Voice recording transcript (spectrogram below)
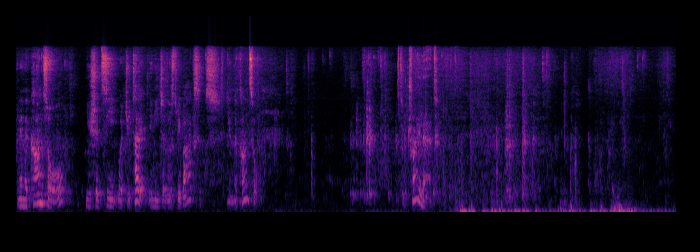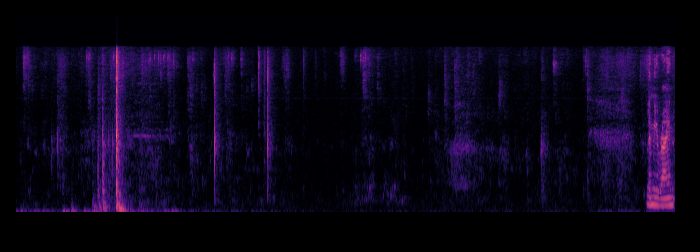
and in the console, you should see what you typed in each of those three boxes in the console. So try that. Let me run,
